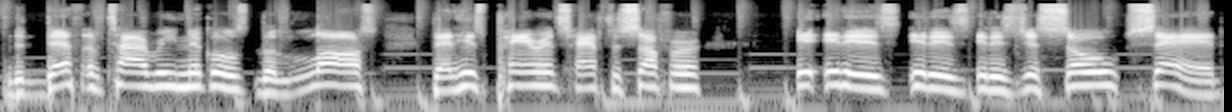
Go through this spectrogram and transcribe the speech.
the death of Tyre Nichols, the loss that his parents have to suffer, it, it is it is it is just so sad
